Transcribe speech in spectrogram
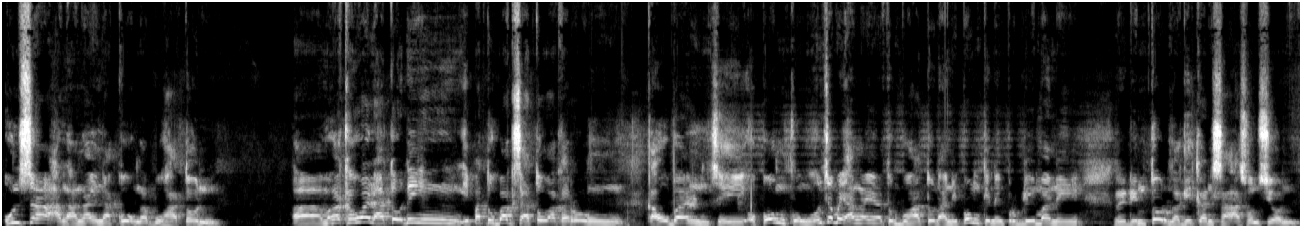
Unsa ang angay nako nga buhaton? Ah, mga kawan ato ning ipatubag sa ato karong kauban si Opong kung unsa may angay natong buhaton ani pong kining problema ni Redemptor nga gikan sa Asunsyon.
